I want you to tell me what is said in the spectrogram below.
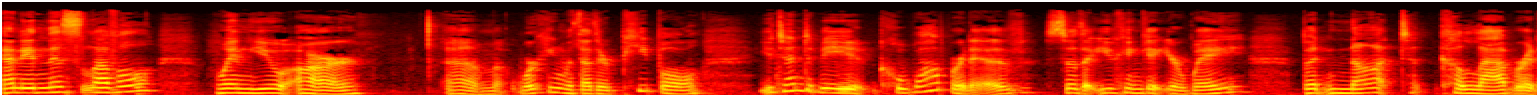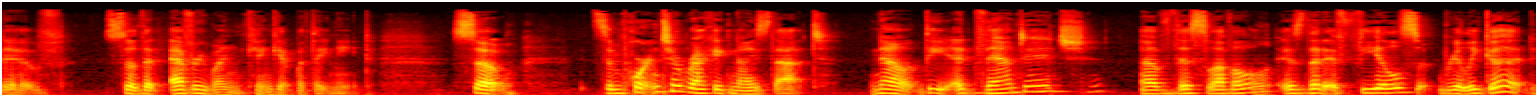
and in this level, when you are um, working with other people, you tend to be cooperative so that you can get your way, but not collaborative so that everyone can get what they need. So it's important to recognize that. Now, the advantage of this level is that it feels really good,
